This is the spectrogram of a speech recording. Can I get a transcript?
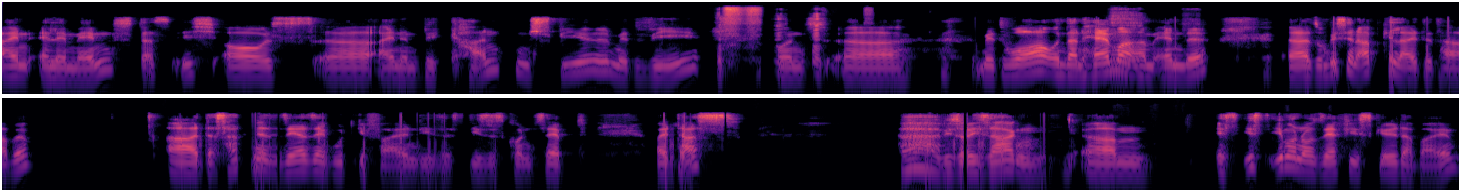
ein Element, das ich aus äh, einem bekannten Spiel mit W und äh, mit War und dann Hammer Mhm. am Ende äh, so ein bisschen abgeleitet habe. Äh, das hat mir sehr, sehr gut gefallen, dieses, dieses Konzept. Weil das, ah, wie soll ich sagen, ähm, es ist immer noch sehr viel Skill dabei,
